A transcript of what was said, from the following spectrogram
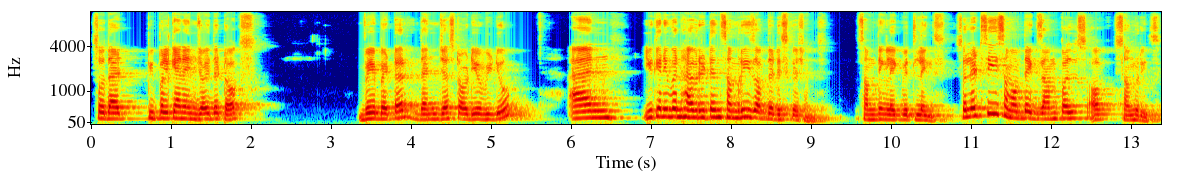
so that people can enjoy the talks way better than just audio video and you can even have written summaries of the discussions something like with links so let's see some of the examples of summaries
